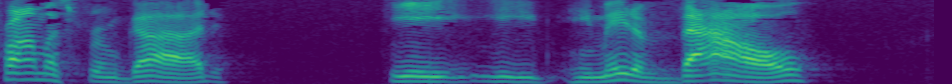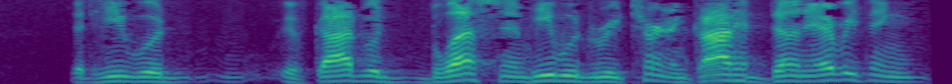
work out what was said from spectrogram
promise from God. He, he, he made a vow that he would, if God would bless him, he would return. And God had done everything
